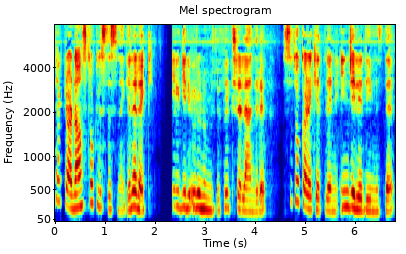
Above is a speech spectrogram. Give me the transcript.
tekrardan stok listesine gelerek ilgili ürünümüzü filtrelendirip stok hareketlerini incelediğimizde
